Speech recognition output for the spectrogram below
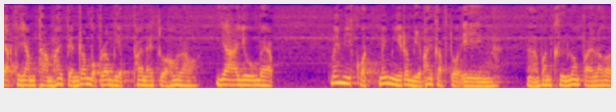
จัดพยายามทำให้เป็นระบบระเบียบภายในตัวของเรา อย่าอยู่แบบ ไม่มีกฎไม่มีระเบียบให้กับตัวเองวันคืนล่วงไปแล้วก็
